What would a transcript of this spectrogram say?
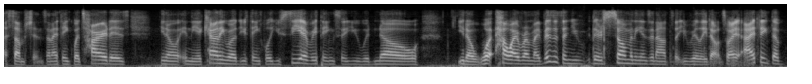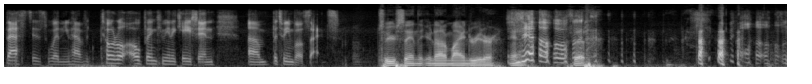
assumptions. And I think what's hard is, you know, in the accounting world, you think, well, you see everything, so you would know, you know, what how I run my business, and you there's so many ins and outs that you really don't. So I, I think the best is when you have total open communication um, between both sides. So you're saying that you're not a mind reader? No. no.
